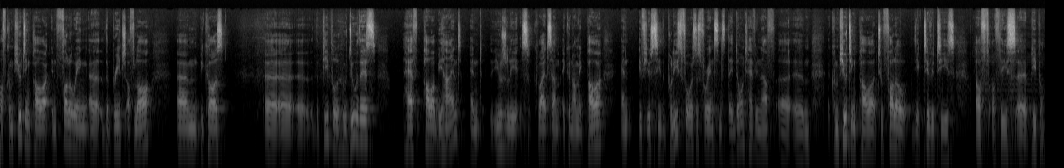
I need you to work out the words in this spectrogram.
of computing power in following the breach of law, um, because uh, uh, uh, the people who do this have power behind and usually quite some economic power. And if you see the police forces, for instance, they don't have enough uh, um, computing power to follow the activities of, of these uh, people.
